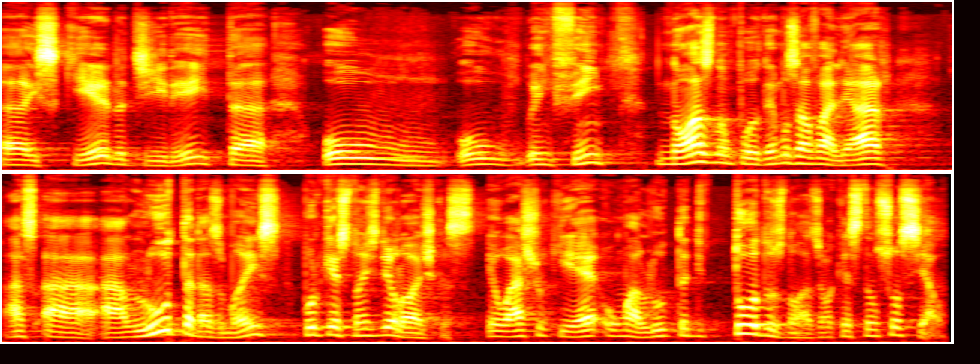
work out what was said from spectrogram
uh, esquerda, direita, ou, ou, enfim, nós não podemos avaliar a, a, a, luta das mães por questões ideológicas. Eu acho que é uma luta de todos nós, é uma questão social.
